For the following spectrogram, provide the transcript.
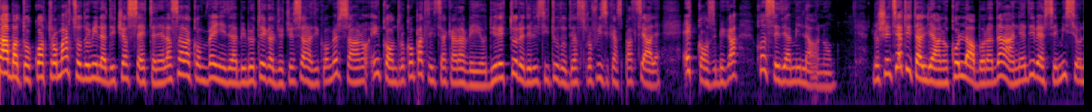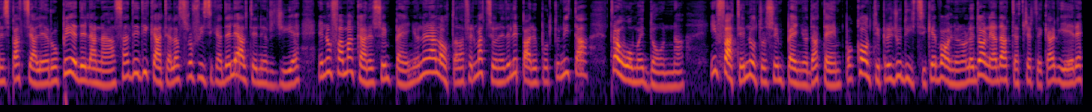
Sabato 4 marzo 2017 nella sala convegni della Biblioteca Diocesana di Conversano incontro con Patrizia Caraveo, direttore dell'Istituto di Astrofisica Spaziale e Cosmica con sede a Milano. Lo scienziato italiano collabora da anni a diverse missioni spaziali europee della NASA dedicate all'astrofisica delle alte energie e non fa mancare il suo impegno nella lotta all'affermazione delle pari opportunità tra uomo e donna. Infatti è noto il suo impegno da tempo contro i pregiudizi che vogliono le donne adatte a certe carriere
